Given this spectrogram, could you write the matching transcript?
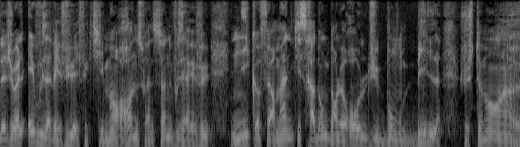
de Joel et vous avez vu effectivement Ron Swanson vous avez vu Nick Offerman qui sera donc dans le rôle du bon Bill. Justement hein, euh,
